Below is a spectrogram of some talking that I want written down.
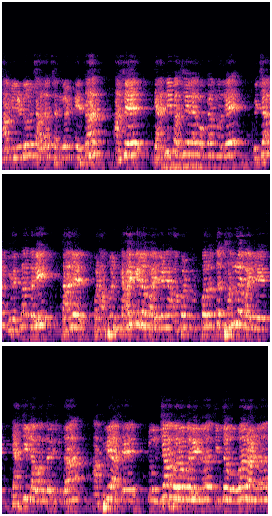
हा मिनिडोर चालक संघटनेचाच असेल. त्यांनी बसलेल्या लोकांमध्ये विचार घेतला तरी चालेल पण आपण काय केलं पाहिजे आणि आपण कुठपर्यंत थांबलं पाहिजे याची जबाबदारी सुद्धा आपली असेल. तुमच्या बरोबरीनं तिथं उभं राहणं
